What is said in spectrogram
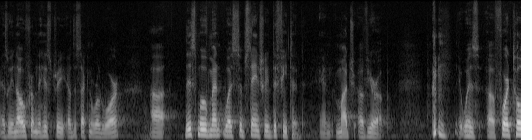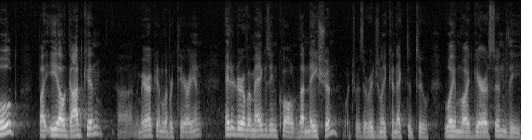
as we know from the history of the Second World War, uh, this movement was substantially defeated in much of Europe. it was uh, foretold by E.L. Godkin uh, an American libertarian, editor of a magazine called The Nation, which was originally connected to William Lloyd Garrison, the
